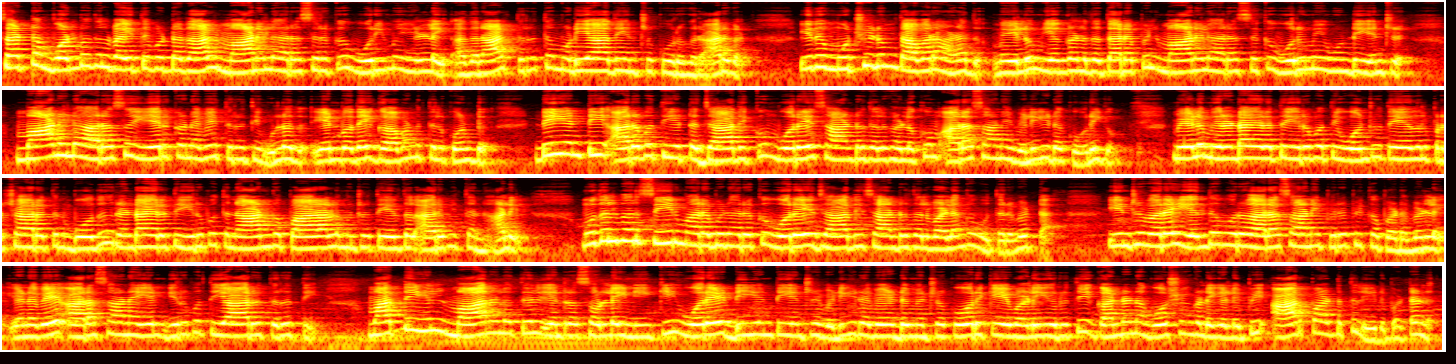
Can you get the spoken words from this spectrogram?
சட்டம் ஒன்பதில் வைத்துவிட்டதால் மாநில அரசிற்கு உரிமை இல்லை. அதனால் திருத்த முடியாது என்று கூறுகிறார்கள். இது முற்றிலும் தவறானது. மேலும் எங்களது தரப்பில் மாநில அரசுக்கு உரிமை உண்டு என்று மாநில அரசு ஏற்கனவே திருத்தி உள்ளது என்பதை கவனத்தில் கொண்டு டிஎன்டி அறுபத்தி எட்டு ஜாதிக்கும் ஒரே சான்றிதழ்களுக்கும் அரசாணை வெளியிட கோரியும். மேலும் இரண்டாயிரத்தி இருபத்தி ஒன்று தேர்தல் பிரச்சாரத்தின் போது இரண்டாயிரத்தி இருபத்தி நான்கு பாராளுமன்ற தேர்தல் அறிவித்த நாளில் முதல்வர் சீர் மரபினருக்கு ஒரே ஜாதி சான்றிதழ் வழங்க உத்தரவிட்டார். இன்று வரை எந்த ஒரு அரசாணை பிறப்பிக்கப்படவில்லை. எனவே அரசாணை எண் இருபத்தி ஆறு திருத்தி மத்தியில் மாநிலத்தில் என்ற சொல்லை நீக்கி ஒரே டிஎன்டி என்று வெளியிட வேண்டும் என்ற கோரிக்கையை வலியுறுத்தி கண்டன கோஷங்களை எழுப்பி ஆர்ப்பாட்டத்தில் ஈடுபட்டனர்.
